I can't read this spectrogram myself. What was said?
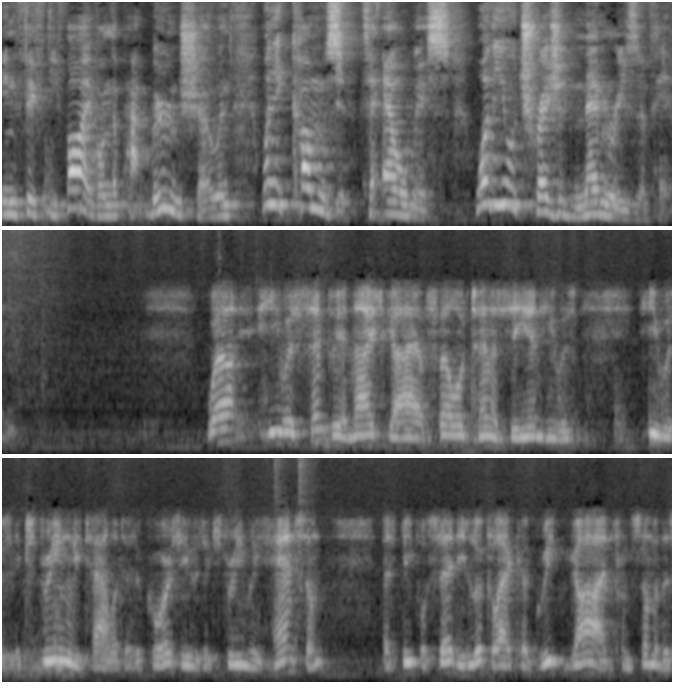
in '55 on the Pat Boone Show. And when it comes yeah. to Elvis, what are your treasured memories of him? Well, he was simply a nice guy, a fellow Tennessean. He was he was extremely talented. Of course, he was extremely handsome as people said, he looked like a Greek god from some of the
